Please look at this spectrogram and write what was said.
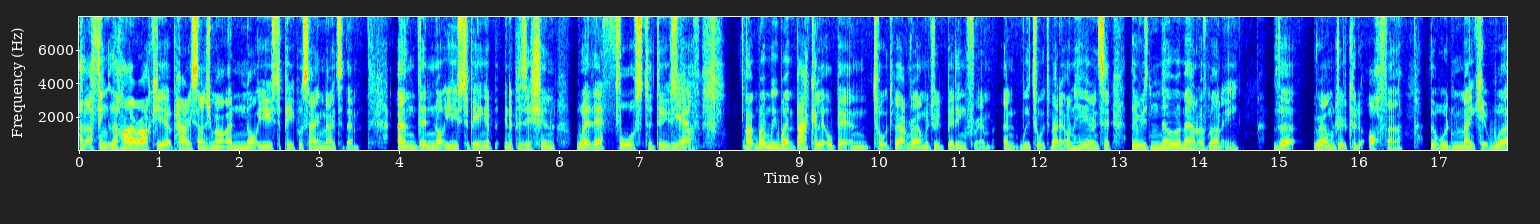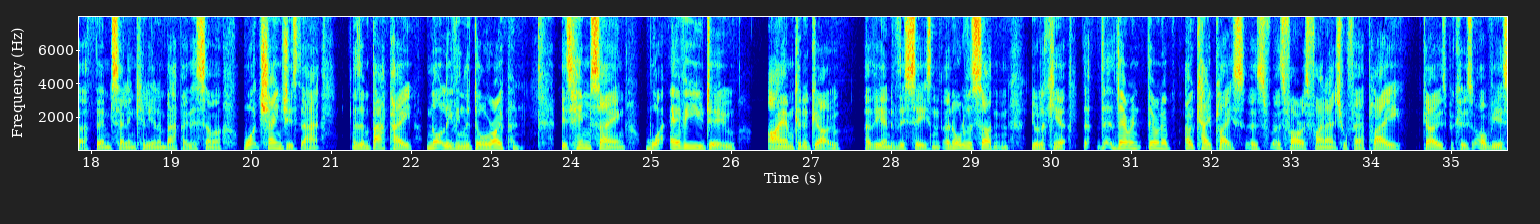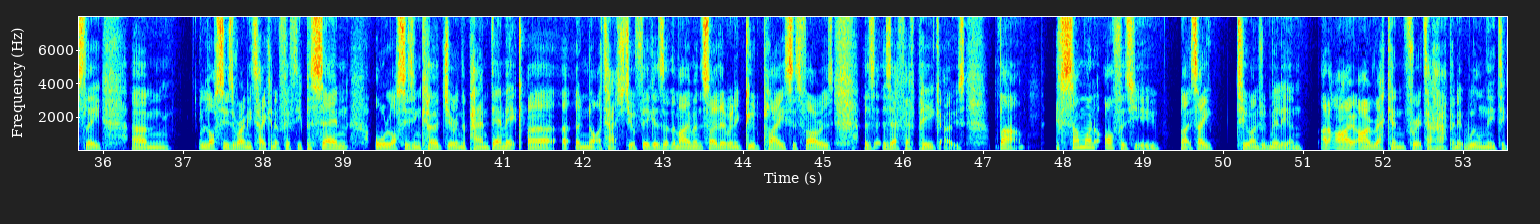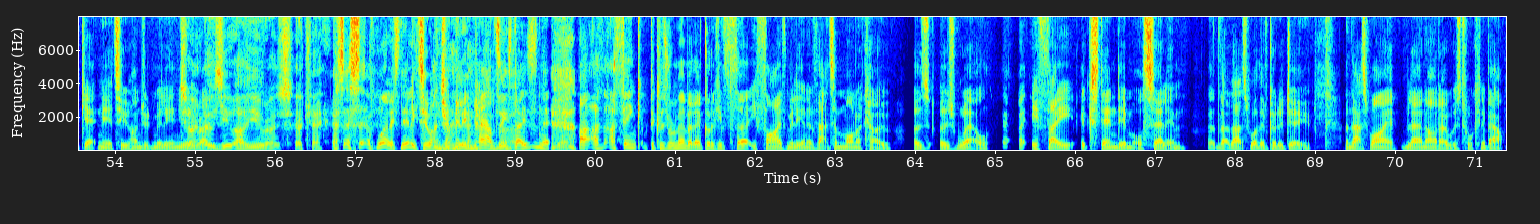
I think the hierarchy at Paris Saint Germain are not used to people saying no to them, and they're not used to being in a position where they're forced to do stuff. Uh, When we went back a little bit and talked about Real Madrid bidding for him, and we talked about it on here and said there is no amount of money that Real Madrid could offer that would make it worth them selling Kylian Mbappe this summer. What changes that is Mbappe not leaving the door open, is him saying, whatever you do, I am going to go at the end of this season. And all of a sudden, you're looking at th- th- they're in they're in a okay place as as far as financial fair play goes because obviously. Um, Losses are only taken at 50%. All losses incurred during the pandemic uh, are not attached to your figures at the moment. So they're in a good place as far as, as, as FFP goes. But if someone offers you, like, say, 200 million, I, I reckon for it to happen, it will need to get near 200 million So, euros. you, oh, euros. Okay. Well, it's nearly 200 million pounds these days, isn't it? I, I I think because remember, they've got to give 35 million of that to Monaco as as well if they extend him or sell him. That, that's what they've got to do. And that's why Leonardo was talking about.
